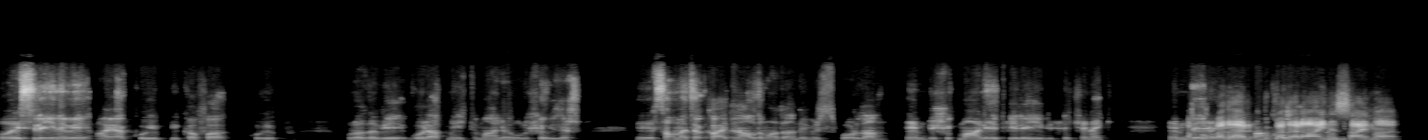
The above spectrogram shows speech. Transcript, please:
Dolayısıyla yine bir ayak koyup bir kafa koyup burada bir gol atma ihtimali oluşabilir. E, Samet Akaydın aldım Adana Demirspor'dan. Hem düşük maliyetiyle iyi bir seçenek. Hem Ya de bu kadar e, bu kadar aynı pozisyonu- sayma.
